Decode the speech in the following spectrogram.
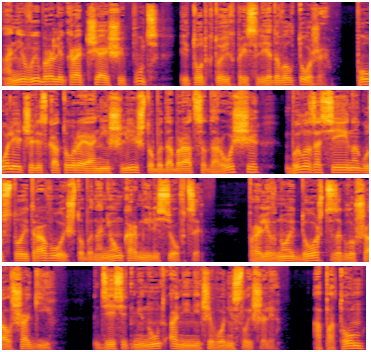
Они выбрали кратчайший путь, и тот, кто их преследовал, тоже. Поле, через которое они шли, чтобы добраться до рощи, было засеяно густой травой, чтобы на нем кормились овцы. Проливной дождь заглушал шаги. Десять минут они ничего не слышали. А потом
